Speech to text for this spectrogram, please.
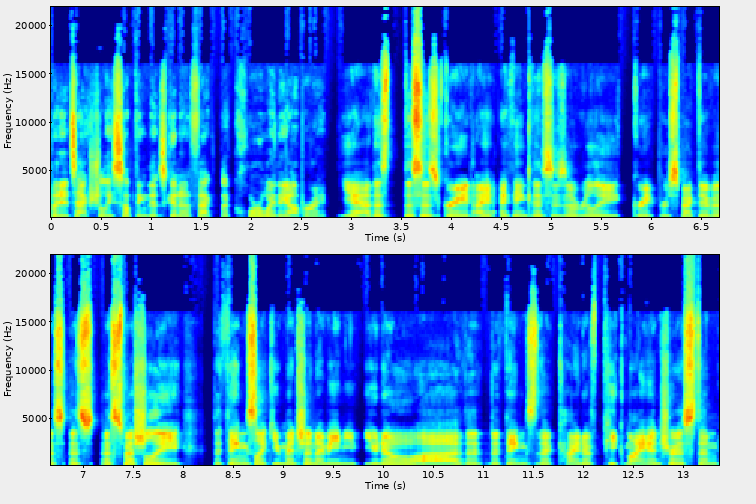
but it's actually something that's going to affect the core way they operate. Yeah, this this is great. I, I think this is a really great perspective, as, as, especially the things like you mentioned. I mean, you, you know, uh, the the things that kind of pique my interest, and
